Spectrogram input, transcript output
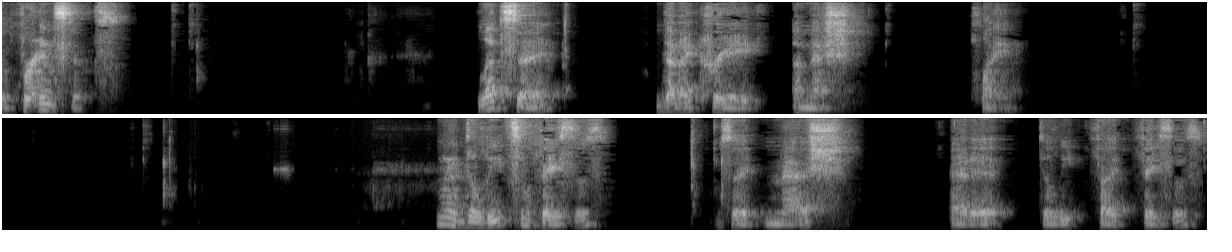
So for instance, let's say that I create a mesh plane. I'm going to delete some faces. Say mesh, edit, delete faces.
